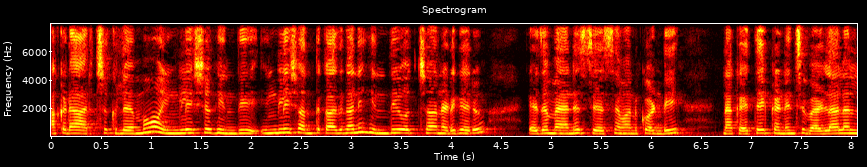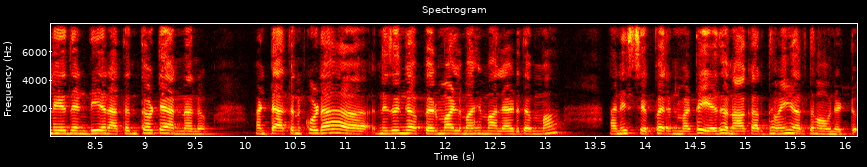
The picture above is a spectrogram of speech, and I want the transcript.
అక్కడ అర్చకులేమో ఇంగ్లీషు హిందీ ఇంగ్లీష్ అంత కాదు కానీ హిందీ వచ్చా అని అడిగారు. ఏదో మేనేజ్ చేసామనుకోండి నాకైతే ఇక్కడి నుంచి వెళ్ళాలని లేదండి అని అతనితోటే అన్నాను. అంటే అతను కూడా నిజంగా పెరుమాళ్ళు మహిమాలాడదమ్మా అనేసి చెప్పారనమాట. ఏదో నాకు అర్థమై అర్థం అవునట్టు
